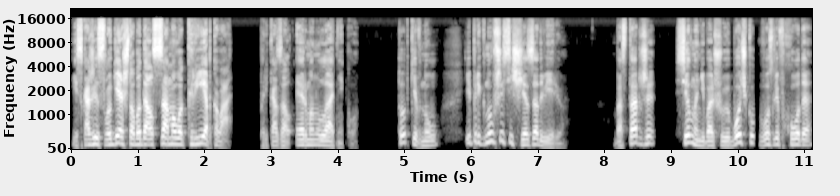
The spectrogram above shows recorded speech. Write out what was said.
и скажи слуге, чтобы дал самого крепкого!» Приказал Эрман латнику. Тот кивнул и, пригнувшись, исчез за дверью. Бастард же сел на небольшую бочку возле входа,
